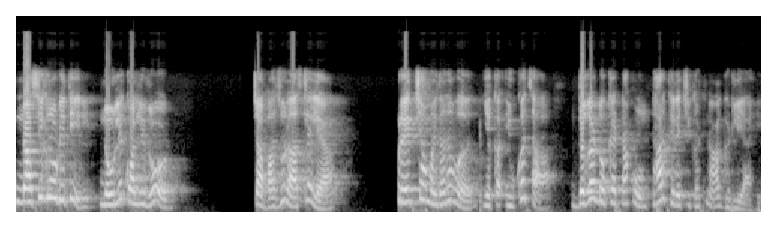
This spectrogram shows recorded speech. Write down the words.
नाशिक रोड येथील नवले कॉलनी रोडच्या बाजूला असलेल्या प्रेतच्या मैदानावर एका युवकाचा दगड डोक्यात टाकून ठार केल्याची घटना घडली आहे.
